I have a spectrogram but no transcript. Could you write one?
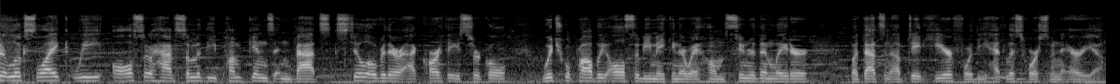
it looks like we also have some of the pumpkins and bats still over there at Carthay Circle, which will probably also be making their way home sooner than later. But that's an update here for the Headless Horseman area.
